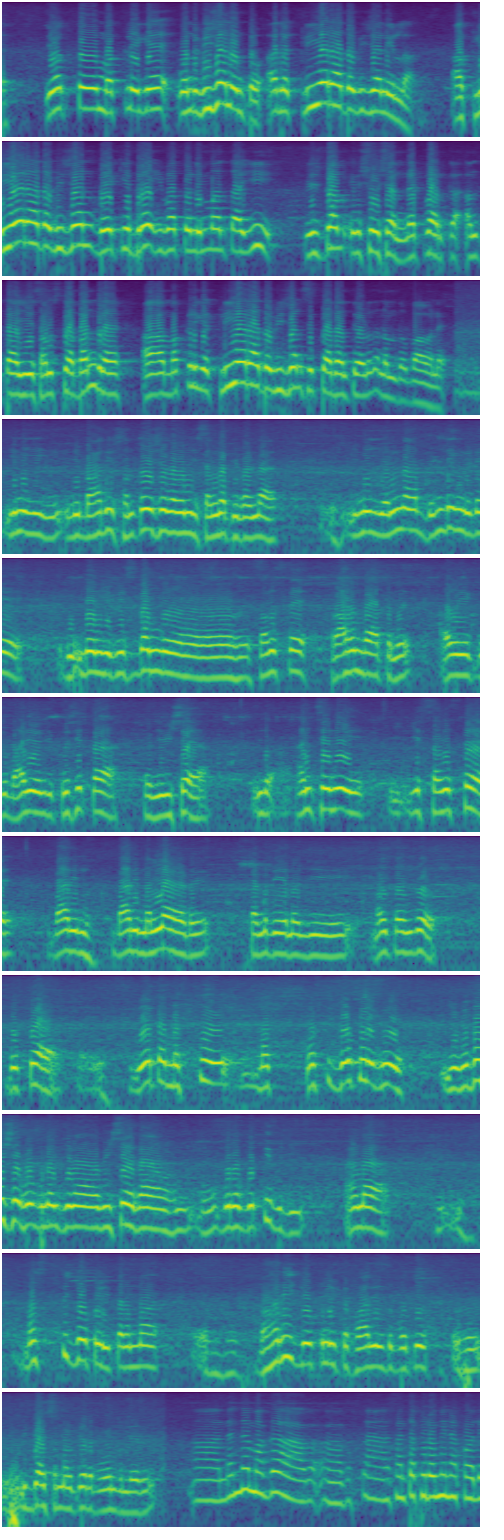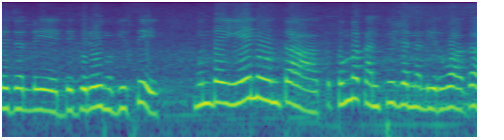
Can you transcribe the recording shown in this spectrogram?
ಇವತ್ತು ಮಕ್ಕಳಿಗೆ ಒಂದು ವಿಷನ್ ಉಂಟು. ಆದರೆ ಕ್ಲಿಯರ್ ಆದ ವಿಷನ್ ಇಲ್ಲ. ಆ ಕ್ಲಿಯರ್ ಆದ ವಿಷನ್ ಬೇಕಿದ್ರೆ ಇವತ್ತು ನಿಮ್ಮಂಥ ಈ ವಿಸ್ಡಮ್ ಇನ್ಸ್ಟಿಟ್ಯೂಷನ್ ನೆಟ್ವರ್ಕ್ ಅಂತ ಈ ಸಂಸ್ಥೆ ಬಂದರೆ ಆ ಮಕ್ಕಳಿಗೆ ಕ್ಲಿಯರ್ ಆದ ವಿಷನ್ ಸಿಗ್ತದೆ ಅಂತ ಹೇಳೋದು ನಮ್ಮದು ಭಾವನೆ. ಈ ಭಾರಿ ಸಂತೋಷದ ಒಂದು ಸಂಗತಿ ಬಂಡ ಇನಿ ಎನ್ನ ಬಿಲ್ಡಿಂಗ್ ಇಡೆ ಇಲ್ಲಿ ವಿಸ್ಡಮ್ ಸಂಸ್ಥೆ ಪ್ರಾರಂಭ ಆತನು ಅವು ಈಗ ಭಾರಿ ಒಂದು ಖುಷಿತ ಒಂದು ವಿಷಯ. ಅಂಚೆನಿ ಈ ಸಂಸ್ಥೆ ಭಾರಿ ಭಾರಿ ಮಲ್ಲಾಡು ಕಂಡದ ಏನೊಂದು ಮಲ್ತಂದು ಬುಕ್ಕ ಏತ ಮಸ್ತ್ ಮಸ್ತ್ ಮಸ್ತ್ ಜೋಕ್ಲಿಗೆ ಈ ವಿದೇಶಕ್ಕೆ ಹೋಗ್ಬಿಟ್ಟಿನ ವಿಷಯದ ಗೊತ್ತಿ ಗೊತ್ತಿಬುಜಿ ಆಂಡ ಮಸ್ತ್ ಜೋಕುಳಿ ನಮ್ಮ ಭಾರಿ ಜೋಕುಳಿ ಫಾರಿನ್ ಪೋತು ಮಾಡ್ತೀರ ಪೋಂದುಲ್ಲೇರು ನನ್ನ ಮಗ ಸಂತ ಫಿಲೋಮಿನಾ ಕಾಲೇಜಲ್ಲಿ ಡಿಗ್ರಿ ಮುಗಿಸಿ ಮುಂದೆ ಏನು ಅಂತ ತುಂಬ ಕನ್ಫ್ಯೂಷನಲ್ಲಿ ಇರುವಾಗ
